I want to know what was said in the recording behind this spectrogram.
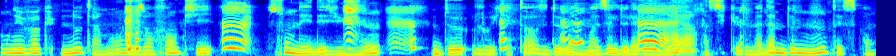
On évoque notamment les enfants qui sont nés des unions de Louis XIV et de Mademoiselle de la Vallière, ainsi que de Madame de Montespan.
